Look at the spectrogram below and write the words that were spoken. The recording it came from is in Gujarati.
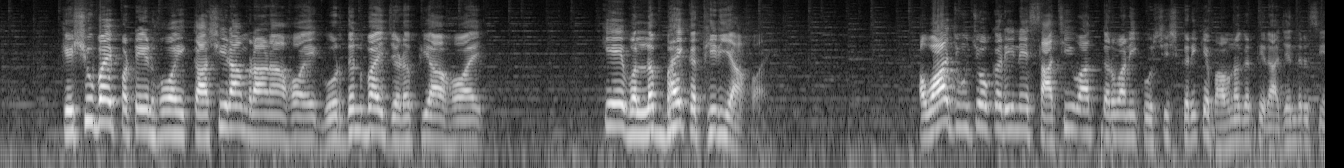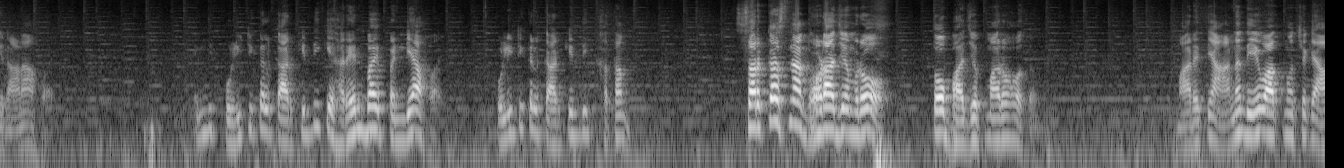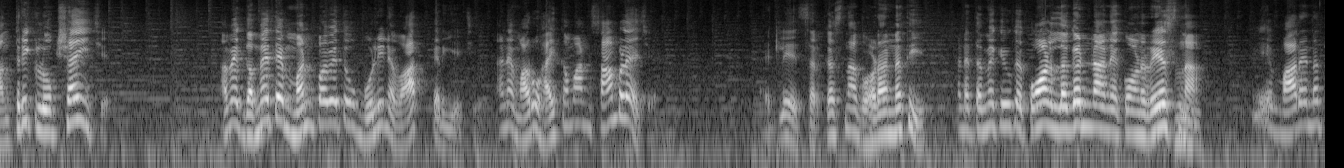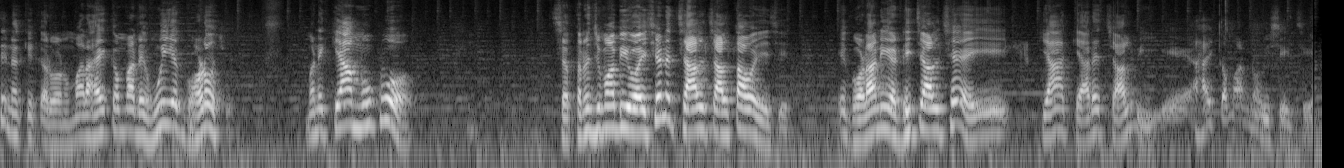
કેશુભાઈ પટેલ હોય, કાશીરામ રાણા હોય, ગોરધનભાઈ ઝડપિયા હોય કે વલ્લભભાઈ કથિરિયા હોય. અવાજ ઊંચો કરીને સાચી વાત કરવાની કોશિશ કરી કે ભાવનગરથી રાજેન્દ્રસિંહ રાણા હોય. એમની પોલિટિકલ કારકિર્દી કે હરેનભાઈ પંડ્યા હોય. પોલિટિકલ કારકિર્દી ખતમ. સર્કસના ઘોડા જેમ રહો, તો ભાજપમાં રહો તમે. મારે ત્યાં આનંદ એ વાતનો છે કે આંતરિક લોકશાહી છે. અમે ગમે તે મન પવે તો બોલીને વાત કરીએ છીએ અને મારું હાઈકમાન્ડ સાંભળે છે. એટલે સર્કસના ઘોડા નથી. અને તમે કહ્યું કે કોણ લગ્નના ને કોણ રેસના? એ મારે નથી નક્કી કરવાનું. મારા હાઈકમાન્ડે હું એક ઘોડો છું. મને ક્યાં મૂકવો? શતરંજમાં બી હોય છે ને ચાલ ચાલતા હોઈએ છીએ. એ ઘોડાની અઢી ચાલ છે એ ક્યાં ક્યારે ચાલવી? એ હાઈકમાન્ડનો વિષય છે.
